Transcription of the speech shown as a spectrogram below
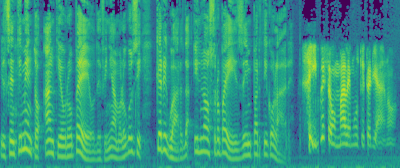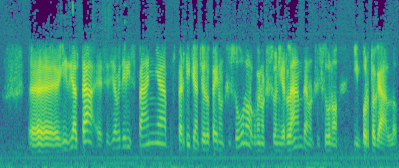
il sentimento anti-europeo, definiamolo così, che riguarda il nostro paese in particolare. Sì, questo è un male molto italiano. Eh, in realtà, eh, se si va a vedere in Spagna, partiti anti-europei non ci sono, come non ci sono in Irlanda, non ci sono in Portogallo.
